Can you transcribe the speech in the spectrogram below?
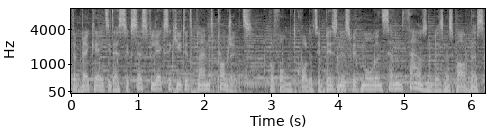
For decades it has successfully executed planned projects, performed quality business with more than 7,000 business partners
